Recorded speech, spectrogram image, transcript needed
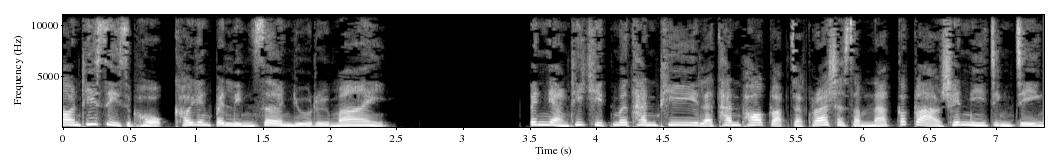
ตอนที่ 46 เขายังเป็นหลินเซินอยู่หรือไม่ เป็นอย่างที่คิดเมื่อท่านพี่และท่านพ่อกลับจากราชสำนักก็กล่าวเช่นนี้จริง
